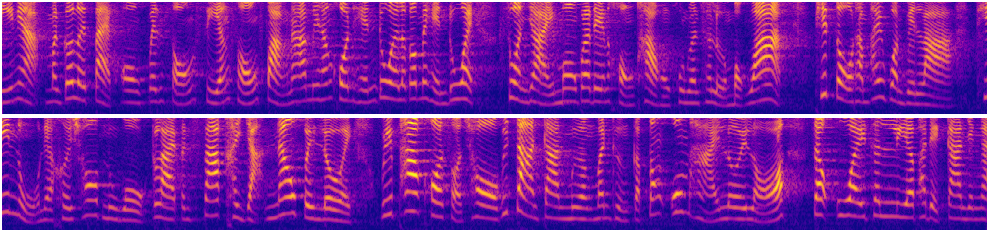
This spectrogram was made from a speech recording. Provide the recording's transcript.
นี้เนี่ยมันก็เลยแตกออกเป็น 2 เสียง 2 ฝั่งนะคะมีทั้งคนเห็นด้วยแล้วก็ไม่เห็นด้วย ส่วนใหญ่มองประเด็นของข่าวของคุณวันเฉลิมบอกว่าพี่โจทำให้วันเวลาที่หนูเนี่ยเคยชอบนูโวกลายเป็นซากขยะเน่าไปเลย วิพากษ์คอสช วิจารณ์การเมืองมันถึงกับต้องอุ้มหายเลยเหรอ จะอวยจะเลียเผด็จการยังไง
